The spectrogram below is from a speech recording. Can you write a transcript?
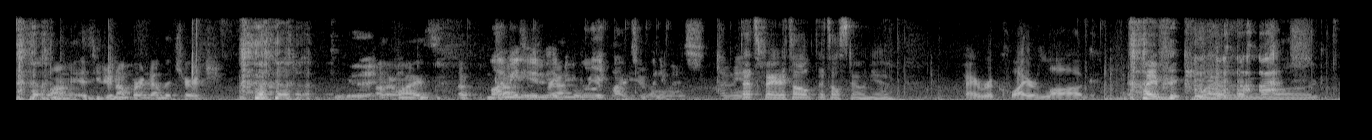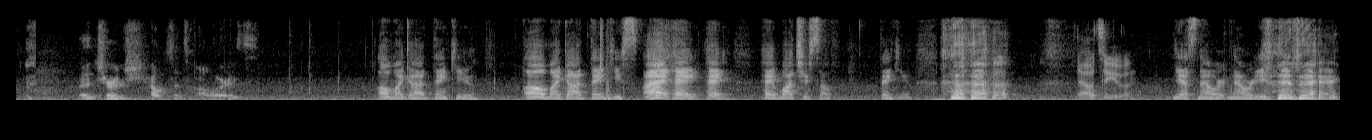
As long as you do not burn down the church. Good. Otherwise, uh, Well, I mean, God's it, it'd be will be really hard to, anyways. I mean, That's fair. It's all it's all stone. Yeah. I require log. I require log. The church helps its followers. Oh my god, thank you. Oh my god, thank you. s- Hey, hey, hey, hey, watch yourself. Thank you. now it's even. yes, now we're now we're even there.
